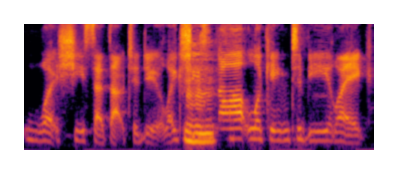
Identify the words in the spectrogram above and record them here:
what she sets out to do. Like she's Mhm. not looking to be like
